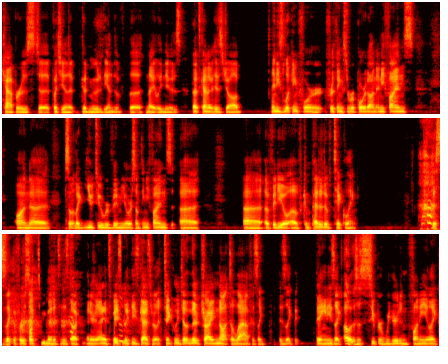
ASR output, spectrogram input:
cappers to put you in a good mood at the end of the nightly news. That's kind of his job, and he's looking for for things to report on, and he finds on uh, something like YouTube or Vimeo or something, he finds uh, uh, a video of competitive tickling this is like the first like two minutes of this documentary, and it's basically like these guys are like tickling each other. They're trying not to laugh. It's like is like the thing, and he's like, "Oh, this is super weird and funny. Like,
